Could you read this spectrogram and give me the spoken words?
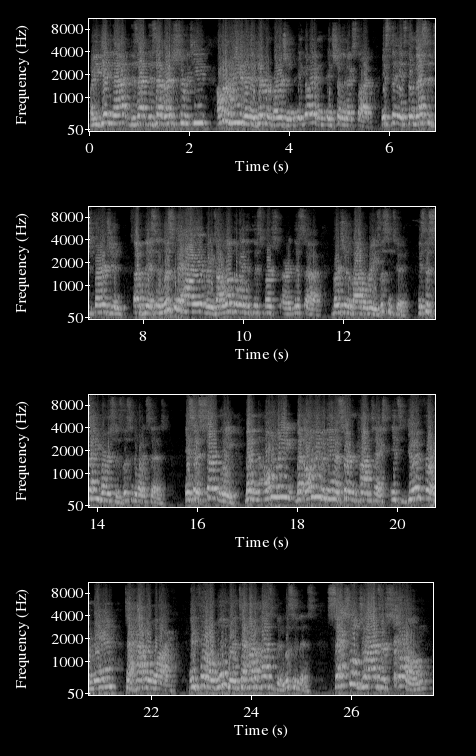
Are you getting that? Does that does that register with you? I want to read it in a different version. And go ahead and, show the next slide. It's the it's the message version of this. And listen to how it reads. I love the way that this verse or this uh, version of the Bible reads. Listen to it. It's the same verses. Listen to what it says. It says certainly, but only but only within a certain context. It's good for a man to have a wife and for a woman to have a husband. Listen to this. Sexual drives are strong,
